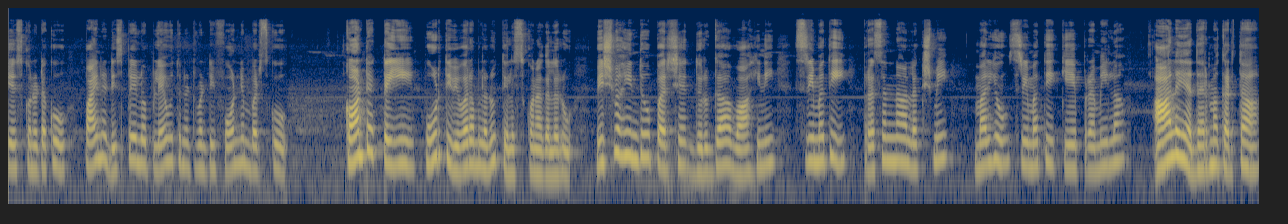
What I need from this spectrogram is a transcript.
చేసుకొనుటకు పైన డిస్ప్లేలో ప్లే అవుతున్నటువంటి ఫోన్ నెంబర్స్కు కాంటాక్ట్ అయ్యి పూర్తి వివరములను తెలుసుకొనగలరు. విశ్వ హిందూ పరిషత్ దుర్గా వాహిని శ్రీమతి ప్రసన్న లక్ష్మి మరియు శ్రీమతి కె ప్రమీల ఆలయ ధర్మకర్త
